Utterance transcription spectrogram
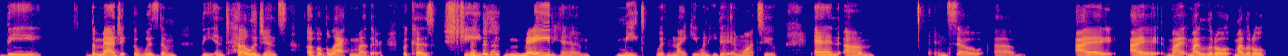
the the magic, the wisdom, the intelligence of a black mother because she made him meet with Nike when he didn't want to, and um, and so um, I I my my little my little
